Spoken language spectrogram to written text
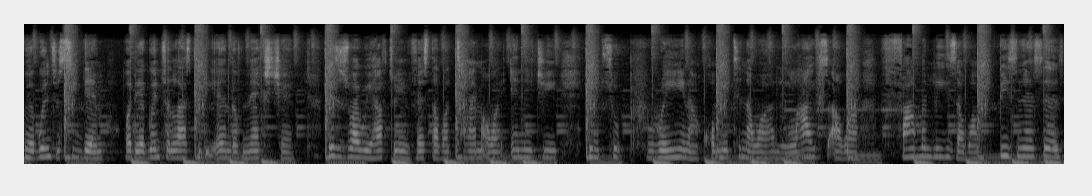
we are going to see them or they are going to last to the end of next year. This is why we have to invest our time, our energy into praying and committing our lives, our families, our businesses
